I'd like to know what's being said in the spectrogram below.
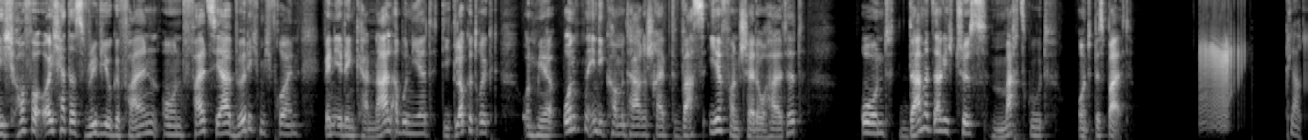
Ich hoffe, euch hat das Review gefallen und falls ja, würde ich mich freuen, wenn ihr den Kanal abonniert, die Glocke drückt und mir unten in die Kommentare schreibt, was ihr von Shadow haltet. Und damit sage ich Tschüss, macht's gut und bis bald. Cloud.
